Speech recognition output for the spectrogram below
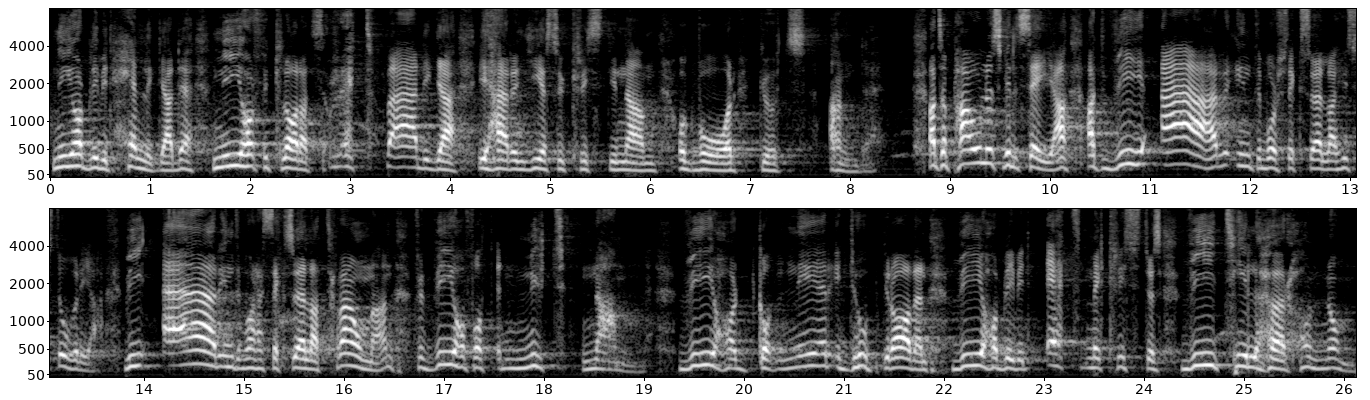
ni har blivit helgade, ni har förklarats rättfärdiga i Herren Jesu Kristi namn och vår Guds ande. Alltså Paulus vill säga att vi är inte vår sexuella historia. Vi är inte våra sexuella trauman, för vi har fått ett nytt namn. Vi har gått ner i dopgraven. Vi har blivit ett med Kristus. Vi tillhör honom.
